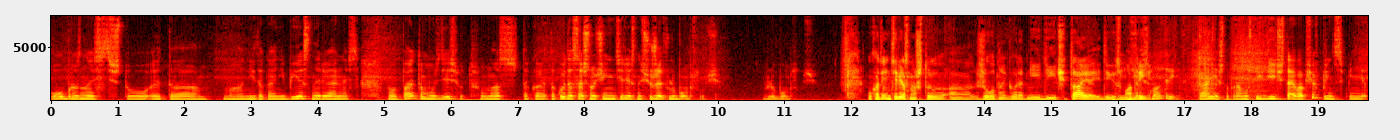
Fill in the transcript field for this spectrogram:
образность, что это э, не такая небесная реальность. Вот, поэтому здесь вот у нас такая, такой достаточно очень интересный сюжет в любом случае. В любом случае. Ну, хотя интересно, что а, животные говорят не иди и читай, а иди и смотри. Иди и смотри, конечно, потому что иди и читай вообще в принципе нет.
